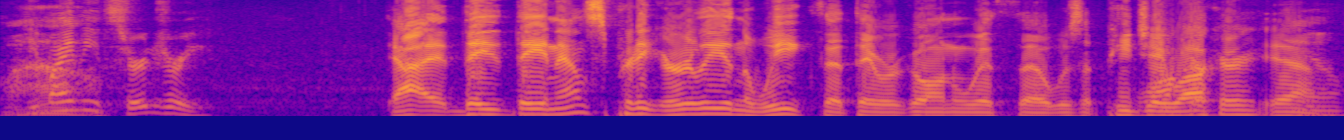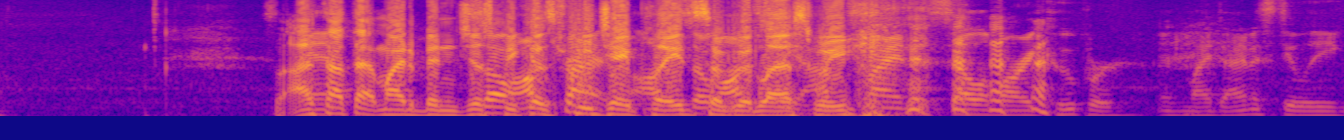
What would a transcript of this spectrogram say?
wow. He might need surgery. Yeah, they they announced pretty early in the week that they were going with uh, was it PJ Walker? Yeah. So I thought that might have been just So because trying- PJ played so, good honestly, last I'm week. trying to sell Amari Cooper in my dynasty league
